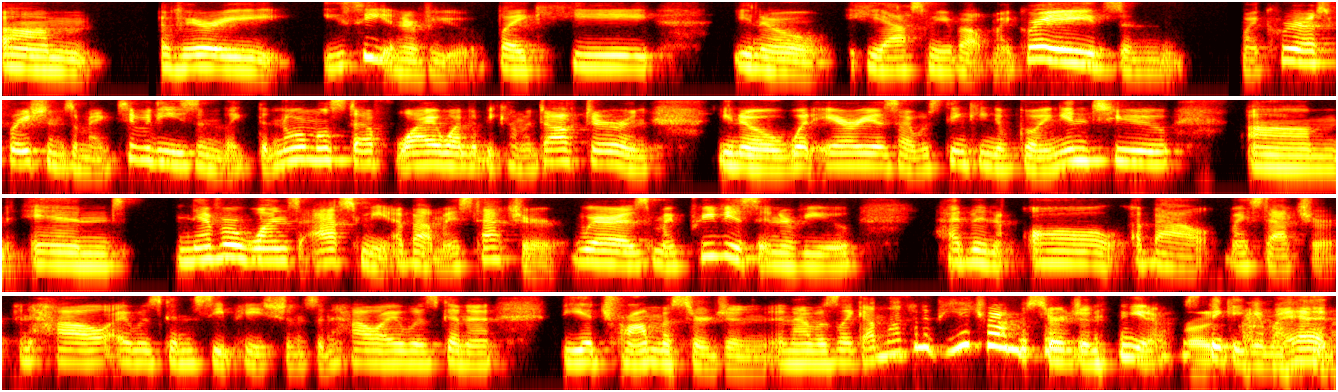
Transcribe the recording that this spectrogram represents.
um, a very easy interview. Like he, you know, he asked me about my grades and my career aspirations and my activities and like the normal stuff, why I wanted to become a doctor and, you know, what areas I was thinking of going into. Um, and never once asked me about my stature. Whereas my previous interview, had been all about my stature and how I was going to see patients and how I was going to be a trauma surgeon. And I was like, I'm not going to be a trauma surgeon, you know, I was right. thinking in my head,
